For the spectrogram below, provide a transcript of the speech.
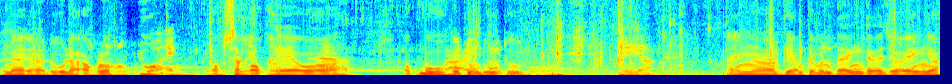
cái này đủ là ốc luôn. Ăn ốc sắt ốc heo uh, ốc bu nói chung đủ thứ. À, ăn uh, kèm thêm bánh tán cho dễ ăn nha.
